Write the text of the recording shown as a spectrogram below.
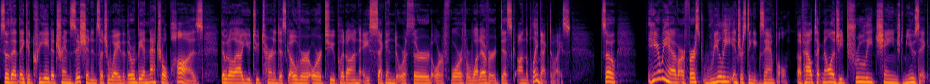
so that they could create a transition in such a way that there would be a natural pause that would allow you to turn a disc over or to put on a second or third or fourth or whatever disc on the playback device. So here we have our first really interesting example of how technology truly changed music,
